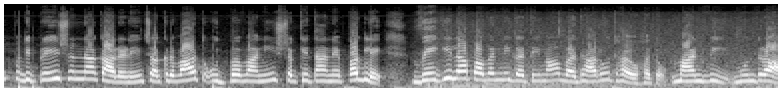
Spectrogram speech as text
ડીપ ડિપ્રેશનના કારણે ચક્રવાત ઉદ્ભવવાની શક્યતાને પગલે વેગીલા પવનની ગતિમાં વધારો થયો હતો. માંડવી, મુન્દ્રા,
